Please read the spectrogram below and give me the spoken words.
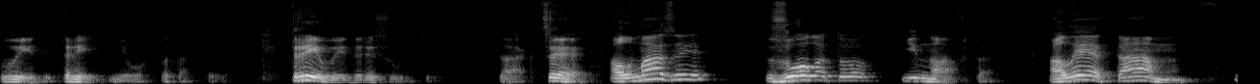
види. Три. Отак треба. Три види ресурсів. Так, це алмази, золото і нафта. Але там е,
